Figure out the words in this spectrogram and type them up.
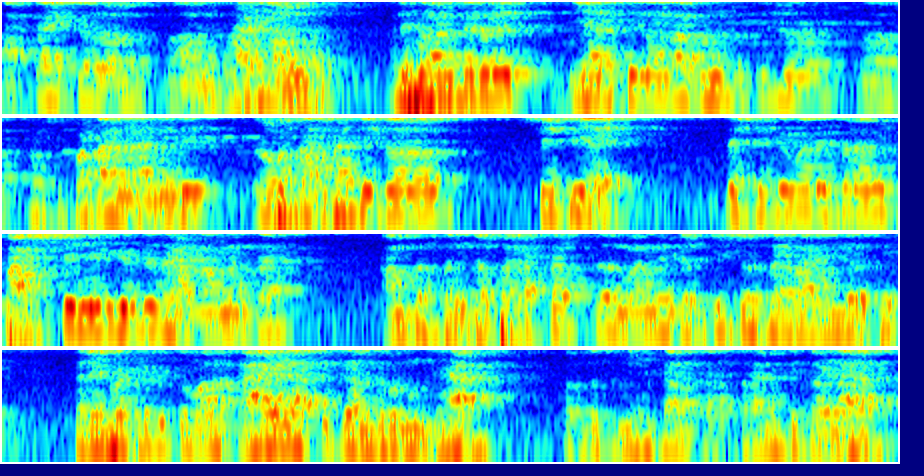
आता एक झाड लावलं. आणि सर आमच्याकडे बी आर सीला लागून असलेलं अं, थोडंसं पटांगण आहे. म्हणजे जवळपास अर्धा एकर शेती आहे. त्या शेतीमध्ये सर आम्ही पाचशे निर्गेचे झाड लावण्याचा. आमचा संकल्प आहे. आताच माननीय डेप्टी शिवसाहेब आलेले होते. त्याने म्हटलं की तुम्हाला काय लागतं ते आमच्याकडून घ्या. परंतु तुम्ही हे काम करा. सर आम्ही ते करणार आहोत.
